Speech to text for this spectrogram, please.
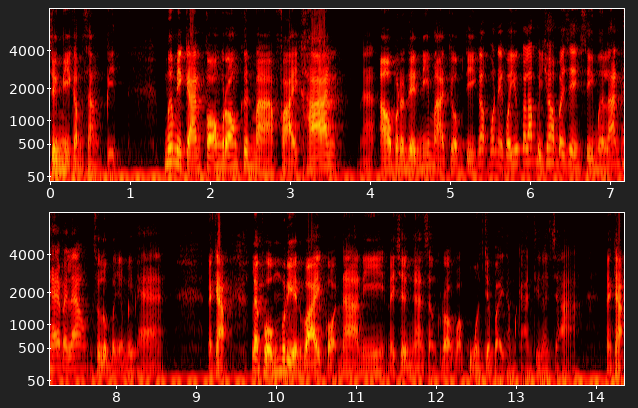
จึงมีคำสั่งปิด เมื่อมีการฟ้องร้องขึ้นมาฝ่ายค้านนะเอาประเด็นนี้มาโจมตีก็พลเอกประยุทธ์ก็รับผิดชอบไปสิสี่หมื่นล้านแพ้ไปแล้ว สรุปมันยังไม่แพ้นะครับและผมเรียนไว้ก่อนหน้านี้ในเชิงงานสังเคราะห์ว่าควรจะไปทำการเจรจานะครับ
